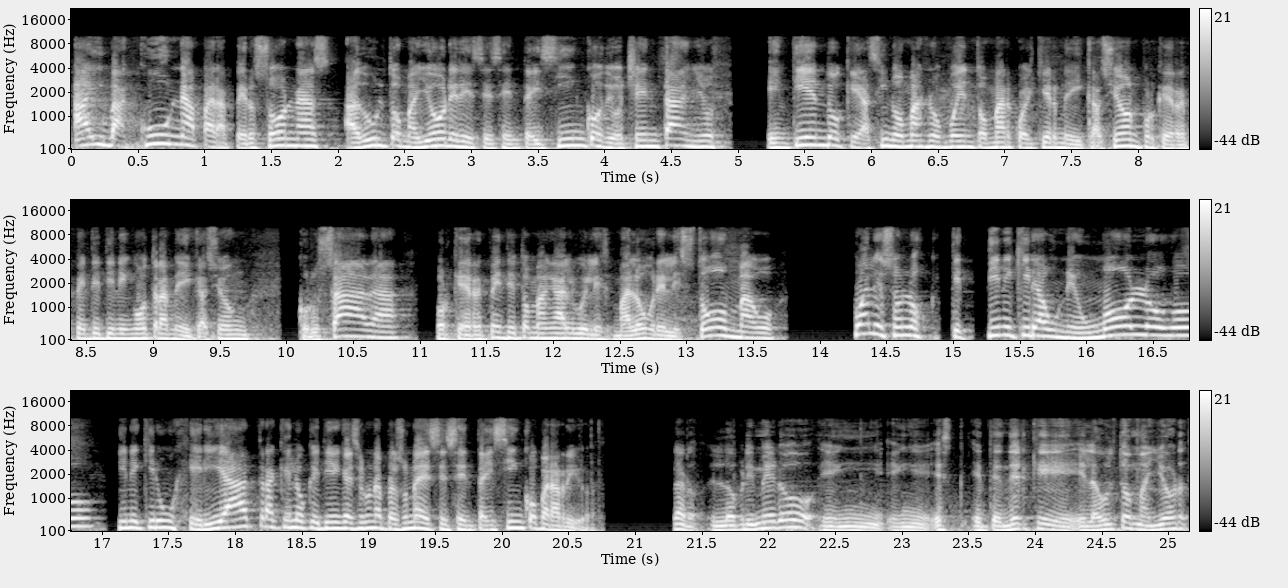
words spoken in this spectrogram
¿Hay vacuna para personas adultos mayores de 65, de 80 años? Entiendo que así nomás no pueden tomar cualquier medicación porque de repente tienen otra medicación cruzada, porque de repente toman algo y les malogra el estómago. ¿Cuáles son los que tiene que ir a un neumólogo, tiene que ir a un geriatra? ¿Qué es lo que tiene que hacer una persona de 65 para arriba? Claro, lo primero en- es entender que el adulto mayor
